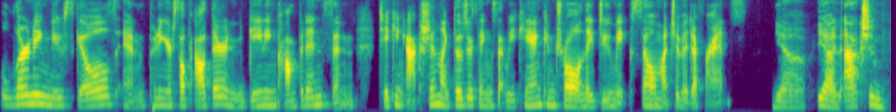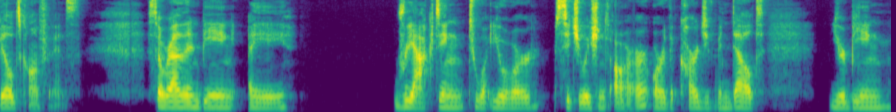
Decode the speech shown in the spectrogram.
learning new skills and putting yourself out there and gaining confidence and taking action like those are things that we can control and they do make so much of a difference. Yeah. Yeah and action builds confidence. So rather than being a reacting to what your situations are or the cards you've been dealt you're being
